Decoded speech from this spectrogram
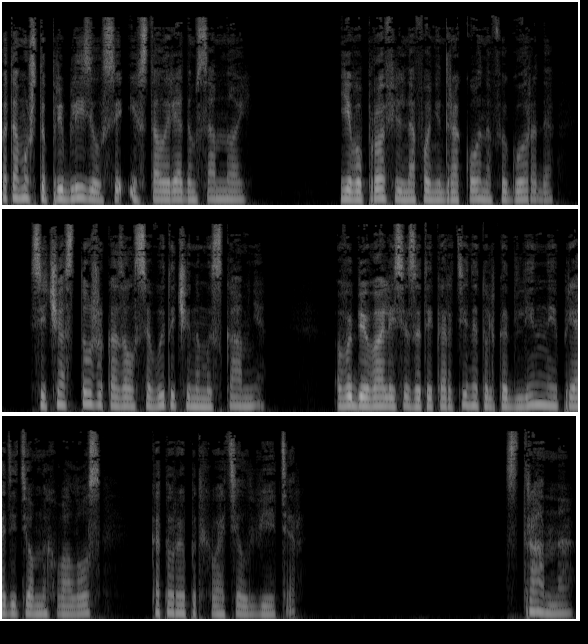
потому что приблизился и встал рядом со мной. Его профиль на фоне драконов и города сейчас тоже казался выточенным из камня. Выбивались из этой картины только длинные пряди темных волос, которые подхватил ветер. Странно,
